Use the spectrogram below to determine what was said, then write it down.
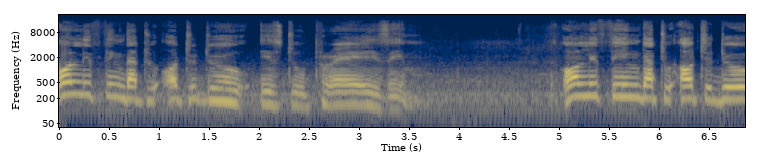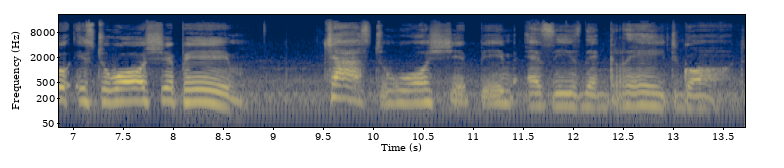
only thing that we ought to do is to praise Him. The only thing that we ought to do is to worship Him. Just worship Him as He is the great God.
